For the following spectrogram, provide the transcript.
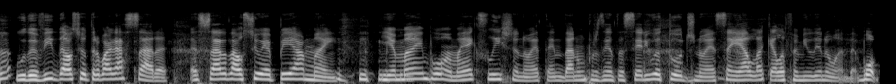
o David dá o seu trabalho à Sara, a Sara dá o seu EP à mãe. E a mãe, bom, a mãe é que se lixa, não é? Tem de dar um presente a sério a todos, não é? Sem ela, aquela família não anda. Bom,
